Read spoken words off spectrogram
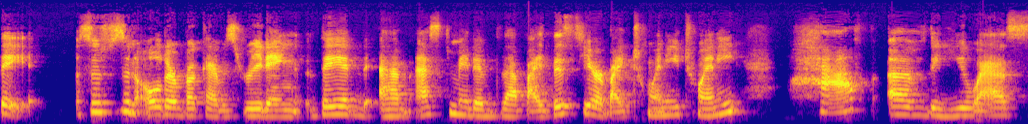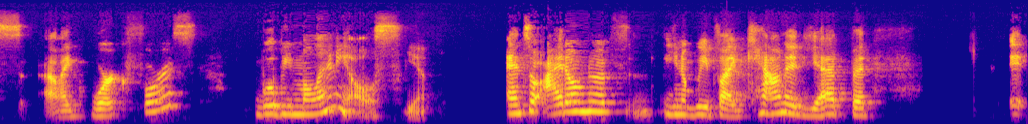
they so this is an older book I was reading. They had um, estimated that by this year, by 2020, half of the U.S. Uh, like workforce will be millennials. Yeah. And so I don't know if you know we've like counted yet, but it,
